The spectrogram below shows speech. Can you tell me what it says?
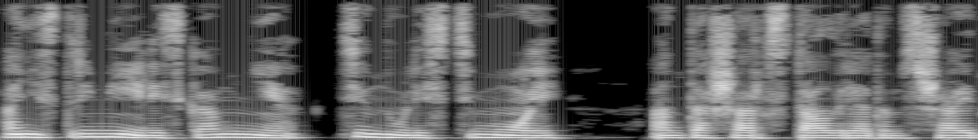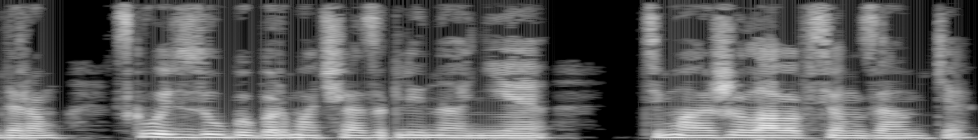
Они стремились ко мне, тянулись тьмой. Анташар встал рядом с Шайдером, сквозь зубы бормоча заклинания. Тьма ожила во всем замке.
